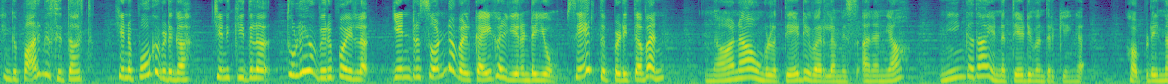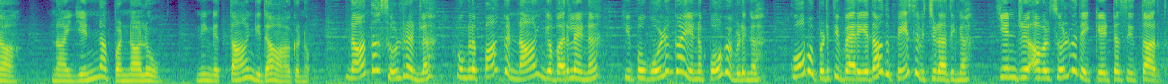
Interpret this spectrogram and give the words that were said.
இங்க பாருங்க சித்தார்த் என்ன போக விடுங்க. எனக்கு இதுல துளியும் விருப்பம் இல்ல என்று சொன்னவள் கைகள் இரண்டையும் சேர்த்து பிடித்தவன் நானா உங்களை தேடி வரல மிஸ் அனன்யா. நீங்க தான் என்ன தேடி வந்திருக்கீங்க. அப்படின்னா நான் என்ன பண்ணாலும் நீங்க தாங்கி தான் ஆகணும். நான் தான் சொல்றேன்ல உங்களை பார்க்க நான் இங்க வரலன்னு. இப்போ ஒழுங்கா என்ன போக விடுங்க. கோபப்படுத்தி வேற ஏதாவது பேச வச்சிடாதீங்க என்று அவள் சொல்வதை கேட்ட சித்தார்த்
